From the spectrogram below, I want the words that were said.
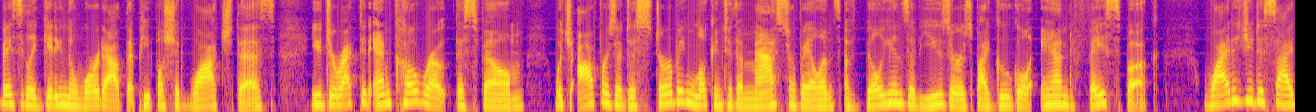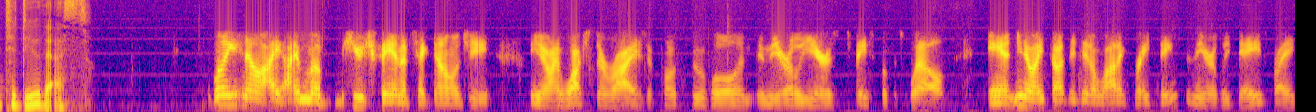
basically getting the word out that people should watch this. You directed and co wrote this film, which offers a disturbing look into the mass surveillance of billions of users by Google and Facebook. Why did you decide to do this? Well, you know, I, I'm a huge fan of technology you know, I watched the rise of both Google in, in the early years, Facebook as well. And, you know, I thought they did a lot of great things in the early days by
